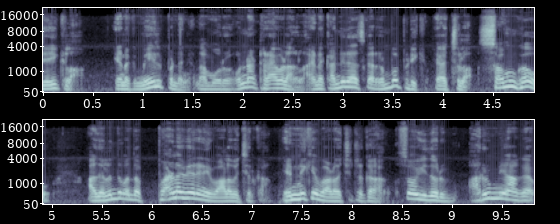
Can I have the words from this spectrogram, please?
ஜெயிக்கலாம். எனக்கு மெயில் பண்ணுங்கள் நம்ம ஒரு ஒன்றா ட்ராவல் ஆகலாம். எனக்கு கன்னிராசிக்கார் ரொம்ப பிடிக்கும். ஆக்சுவலாக சம்ஹவ் அதுலேருந்து வந்த பல பேர் என்னை வாழ வச்சுருக்காங்க. என்றைக்கும் வாழ வச்சுட்ருக்காங்க ஸோ இது ஒரு அருமையாக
